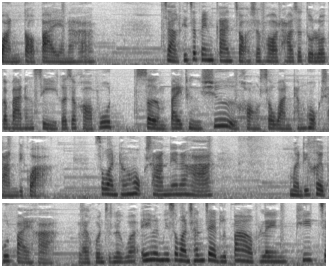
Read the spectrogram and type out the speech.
วรรค์ต่อไปนะคะ จากที่จะเป็นการเจาะเฉพาะเท้าจตุโลกบาลทั้ง 4 ก็จะขอพูดเสริมไปถึงชื่อของสวรรค์ทั้ง 6 ชั้นดีกว่า สวรรค์ทั้ง 6 ชั้นเนี่ยนะคะ เหมือนที่เคยพูดไปค่ะ หลายคนจะนึกว่าเอ๊ะมันมีสวรรค์ชั้น 7 หรือเปล่าเพลงพี่เจ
